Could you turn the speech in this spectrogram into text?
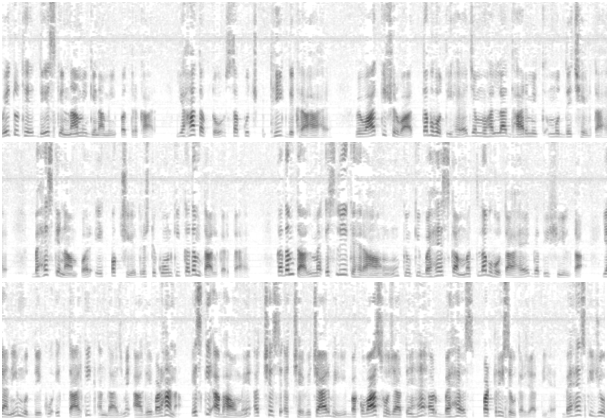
वे तो थे देश के नामी गिनामी पत्रकार। यहाँ तक तो सब कुछ ठीक दिख रहा है। विवाद की शुरुआत तब होती है जब मोहल्ला धार्मिक मुद्दे छेड़ता है। बहस के नाम पर एक पक्षीय दृष्टिकोण की कदम ताल करता है। कदम ताल मैं इसलिए कह रहा हूँ क्योंकि बहस का मतलब होता है गतिशीलता। यानी मुद्दे को एक तार्किक अंदाज में आगे बढ़ाना। इसके अभाव में अच्छे से अच्छे विचार भी बकवास हो जाते हैं और बहस पटरी से उतर जाती है। बहस की जो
